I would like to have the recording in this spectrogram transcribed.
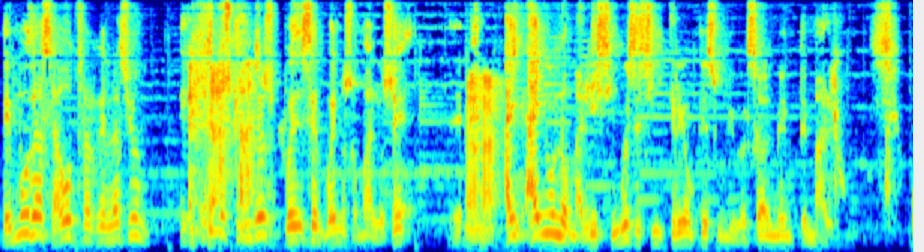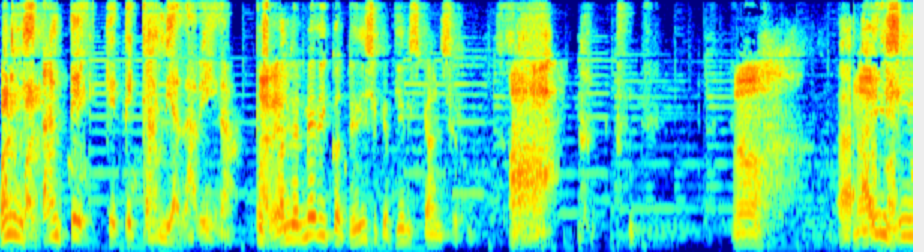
te mudas a otra relación. E, estos cambios pueden ser buenos o malos. ¿eh? eh hay, hay uno malísimo, ese sí creo que es universalmente malo. Un instante que te cambia la vida. Pues cuando el médico te dice que tienes cáncer. Ah. No. Ah, ahí sí.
